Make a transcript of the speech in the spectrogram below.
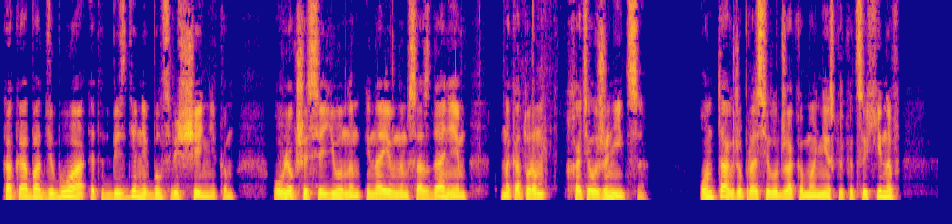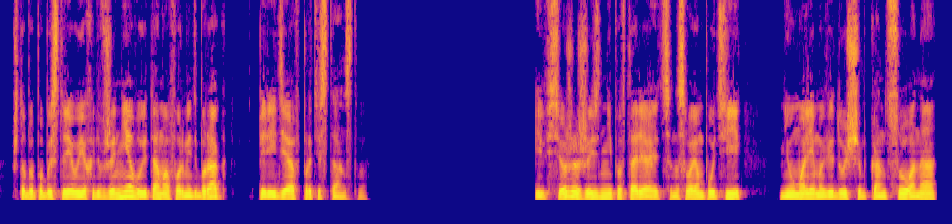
Как и аббат Дюбуа, этот бездельник был священником, увлекшийся юным и наивным созданием, на котором хотел жениться. Он также просил у Джакома несколько цехинов, чтобы побыстрее уехать в Женеву и там оформить брак, перейдя в протестанство. И все же жизнь не повторяется. На своем пути, неумолимо ведущем к концу, она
